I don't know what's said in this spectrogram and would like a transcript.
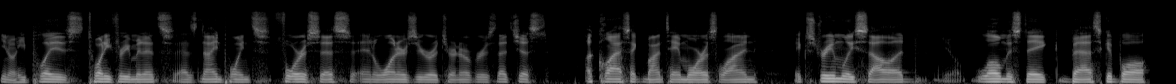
you know, he plays 23 minutes, has nine points, four assists, and one or zero turnovers. That's just a classic Monte Morris line. Extremely solid, you know, low mistake basketball.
